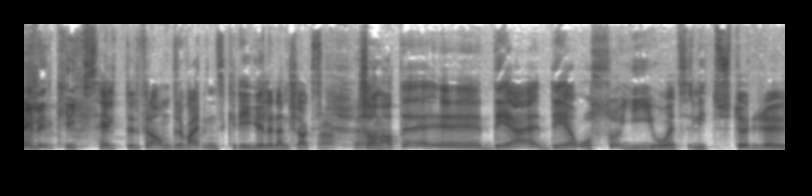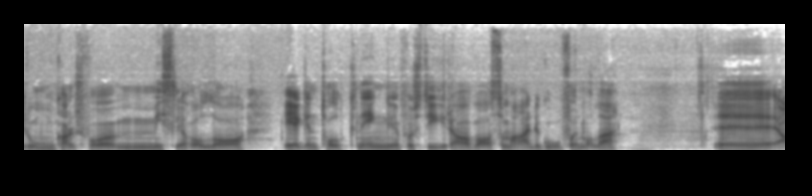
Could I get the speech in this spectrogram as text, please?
Eller krigshelter fra andre verdenskrig eller den slags. Sånn at det, eh, det, det også gir jo et litt større rom kanskje for mislighold og egen tolkning for styret av hva som er det gode formålet. Eh, ja,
